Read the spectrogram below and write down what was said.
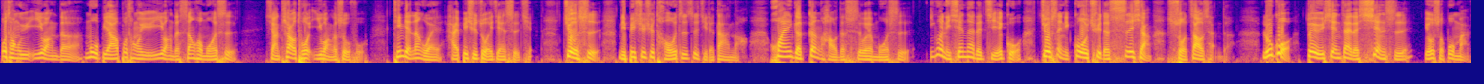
不同于以往的目标、不同于以往的生活模式，想跳脱以往的束缚，听点认为还必须做一件事情，就是你必须去投资自己的大脑，换一个更好的思维模式，因为你现在的结果就是你过去的思想所造成的。如果对于现在的现实有所不满，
